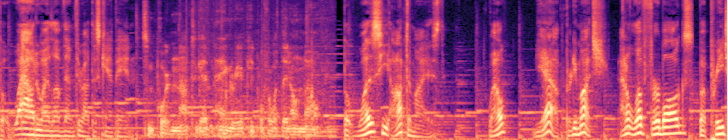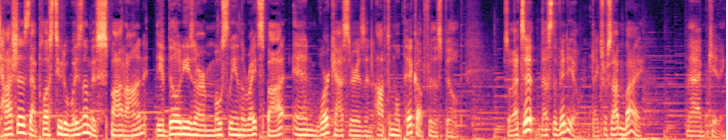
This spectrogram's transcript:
but wow do I love them throughout this campaign. It's important not to get angry at people for what they don't know. But was he optimized? Well, yeah, pretty much. I don't love Firbolgs, but pre Tasha's, that plus two to wisdom is spot on. The abilities are mostly in the right spot, and Warcaster is an optimal pickup for this build. So that's it. That's the video. Thanks for stopping by. Nah, I'm kidding.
